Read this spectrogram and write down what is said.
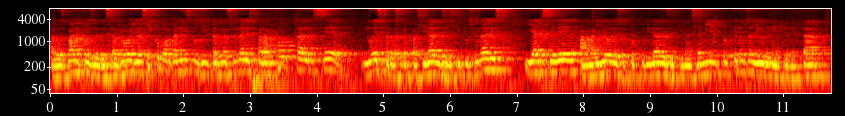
a los bancos de desarrollo, así como organismos internacionales para fortalecer nuestras capacidades institucionales y acceder a mayores oportunidades de financiamiento que nos ayuden a implementar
